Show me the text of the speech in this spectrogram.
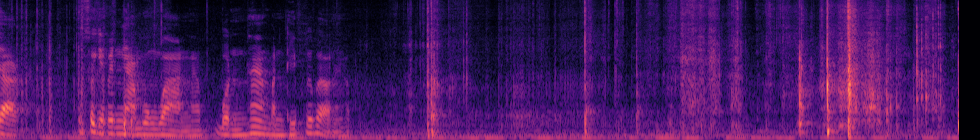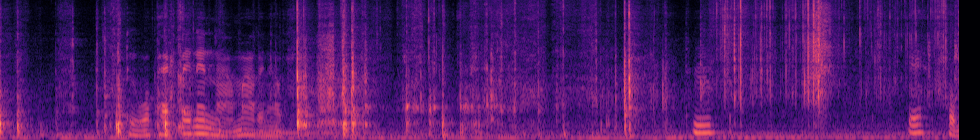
จากรู้สึกจะเป็นงามวงวานนะครับ บนห้างบันทิพย์หรือเปล่านะครับ ถือว่าแพ็คได้แน่นหนามากเลยนะครับเอ๊ะผม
